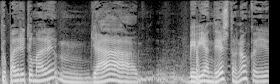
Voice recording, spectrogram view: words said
tu padre y tu madre mm, ya vivían de esto, ¿no? Que.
